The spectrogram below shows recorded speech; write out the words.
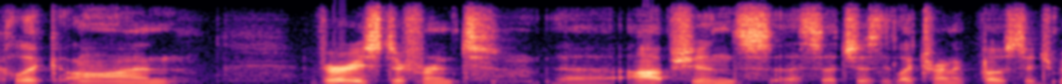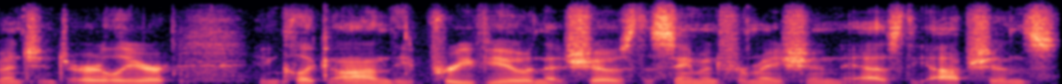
click on various different uh, options uh, such as the electronic postage mentioned earlier. Can click on the preview and that shows the same information as the options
